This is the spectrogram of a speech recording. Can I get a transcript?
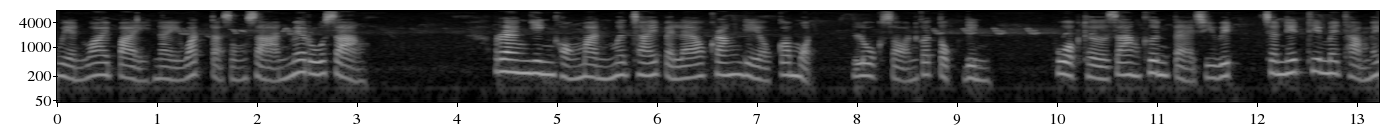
เวียนว่ายไปในวัฏฏสงสารไม่รู้สั่ง แรงยิงของมันเมื่อใช้ไปแล้วครั้งเดียวก็หมด ลูกศรก็ตกดิน พวกเธอสร้างขึ้นแต่ชีวิต ชนิดที่ไม่ทำให้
